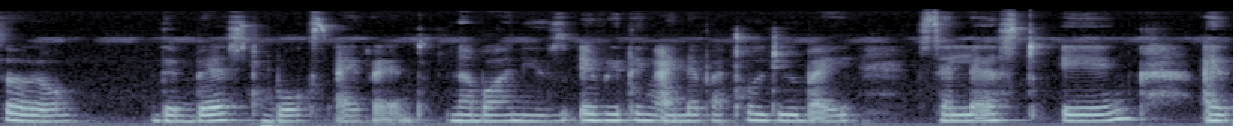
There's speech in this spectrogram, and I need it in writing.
So the best books i read. Number one is everything i never told you by celeste ng I,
